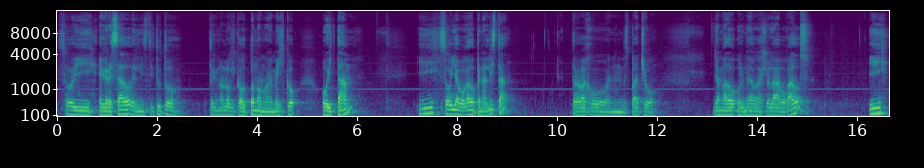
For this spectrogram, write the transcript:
soy egresado del Instituto Tecnológico Autónomo de México, OITAM, y soy abogado penalista. Trabajo en un despacho llamado Olmedo Gagiola Abogados. Y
